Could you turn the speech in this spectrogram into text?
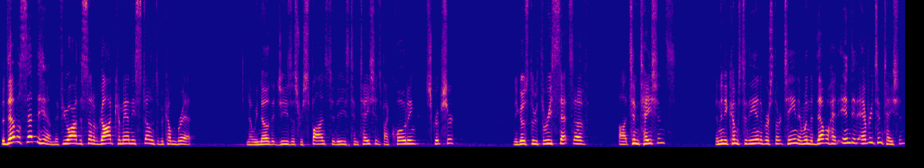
The devil said to him, If you are the Son of God, command these stones to become bread. Now we know that Jesus responds to these temptations by quoting Scripture. And he goes through three sets of uh, temptations. And then he comes to the end of verse 13. And when the devil had ended every temptation,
